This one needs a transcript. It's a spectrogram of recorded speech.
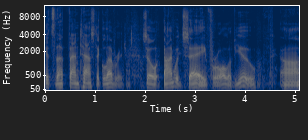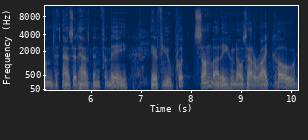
It's the fantastic leverage. So I would say for all of you, um, as it has been for me, if you put somebody who knows how to write code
